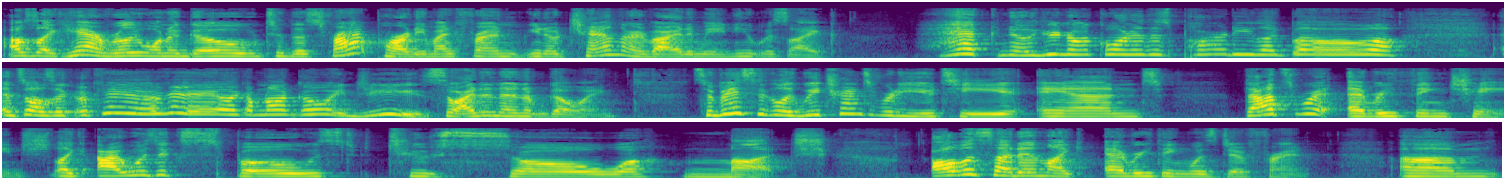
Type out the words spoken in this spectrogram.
I was like, hey, I really want to go to this frat party. My friend, you know, Chandler invited me, and he was like, heck no, you're not going to this party, like, blah, blah, blah. And so I was like, okay, okay, like, I'm not going, geez. So I didn't end up going. So basically, we transferred to UT, and that's where everything changed. Like, I was exposed to so much. All of a sudden, like, everything was different. Um,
